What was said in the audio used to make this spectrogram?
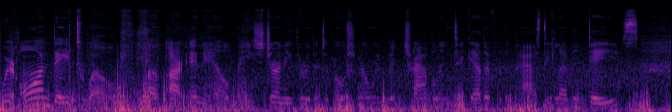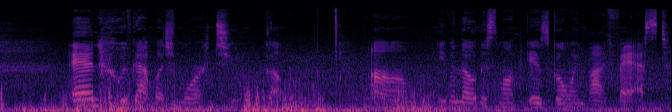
we're on day 12 of our Inhale Peace journey through the devotional. We've been traveling together for the past 11 days, and we've got much more to go um, even though this month is going by fast.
